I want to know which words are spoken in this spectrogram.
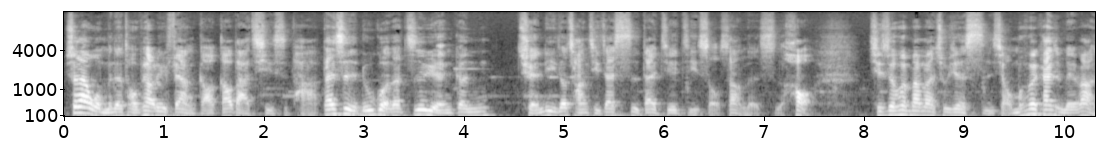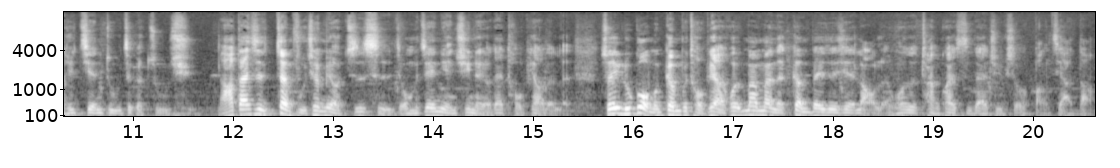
虽然我们的投票率非常高，高达七十趴，但是如果呢资源跟权力都长期在世代阶级手上的时候，其实会慢慢出现失效，我们会开始没办法去监督这个族群，然后但是政府却没有支持我们这些年轻人有在投票的人，所以如果我们更不投票，会慢慢的更被这些老人或者团块世代去所绑架到。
